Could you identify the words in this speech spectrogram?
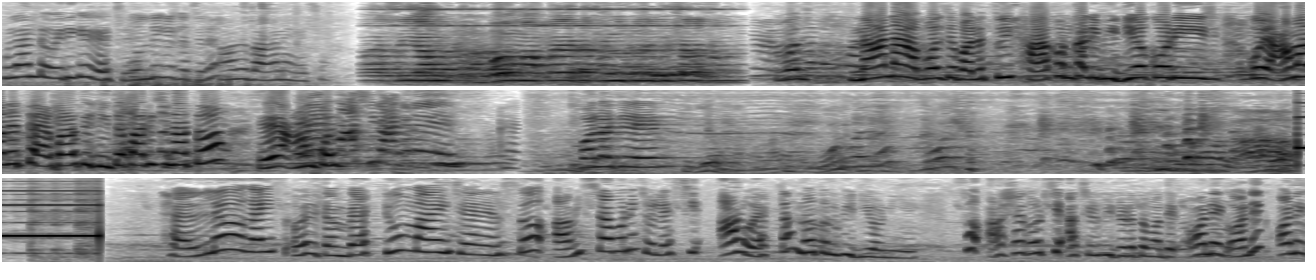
ফুল আনতে ওইদিকে গেছে। কোন দিকে গেছে রে? আমাদের বাগানে গেছে। না না বলতে বলে তুই সারাক্ষণ খালি ভিডিও করিস। কই আমাদের তো একবার তুই নিতে পারিস না তো? এ আম বলো যে hello guys welcome back to my channel so আমি শ্রাবণী চলে এসেছি আরও একটা নতুন ভিডিও নিয়ে। সো আশা করছি আজকের ভিডিওটা তোমাদের অনেক অনেক অনেক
